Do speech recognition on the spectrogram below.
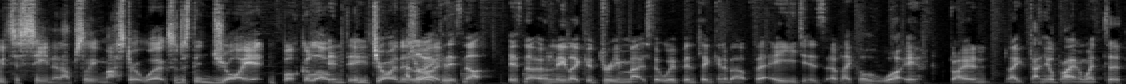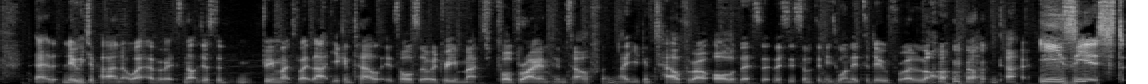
we've just seen an absolute master at work. So just enjoy it, buckle up, Indeed. enjoy this I love ride. because it's not it's not only like a dream match that we've been thinking about for ages of like, oh, what if Bryan, like Daniel Bryan, went to uh, New Japan or whatever. It's not just a dream match like that. You can tell it's also a dream match for Bryan himself, and like you can tell throughout all of this that this is something he's wanted to do for a long, long time. easiest,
